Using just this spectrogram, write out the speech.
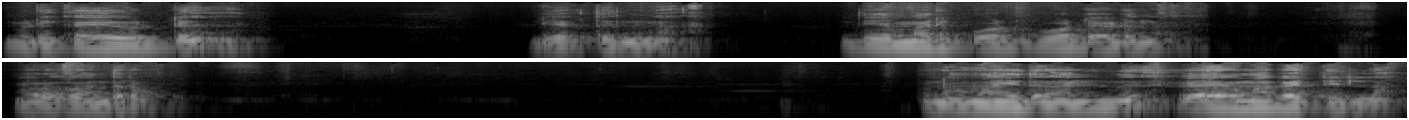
இப்படி கை விட்டு இப்படி எடுத்துக்கோங்க. இதே மாதிரி போட்டு போட்டு எடுங்க. உங்களுக்கு வந்துடும் இப்போ நம்ம இதை வந்து வேகமாக கட்டிடலாம்.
